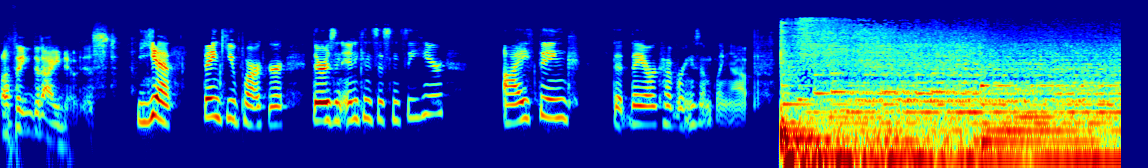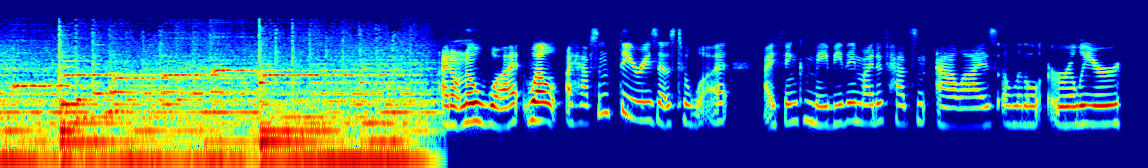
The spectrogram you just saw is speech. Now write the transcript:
a thing that I noticed. Yes, thank you, Parker. There is an inconsistency here. I think that they are covering something up. I don't know what. Well, I have some theories as to what. I think maybe they might have had some allies a little earlier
